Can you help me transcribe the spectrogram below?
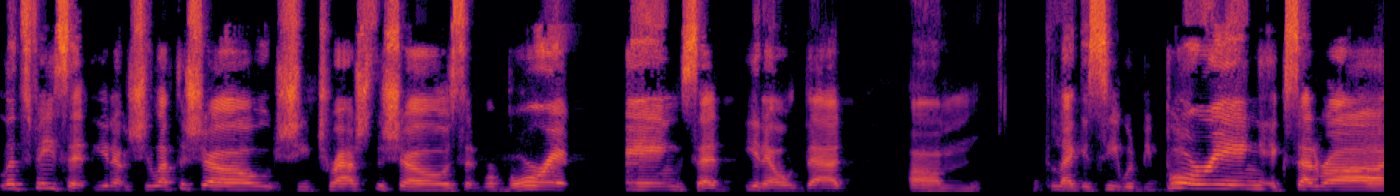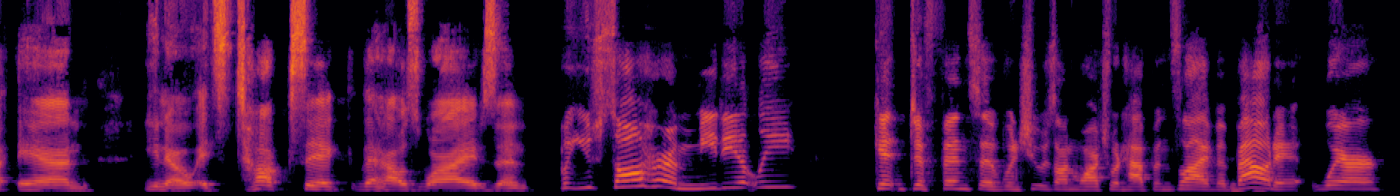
let's face it, you know, she left the show, she trashed the show, said we're boring, said, you know, that um legacy would be boring, etc. And you know, it's toxic, the housewives, and but you saw her immediately get defensive when she was on Watch What Happens Live mm-hmm. about it, where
